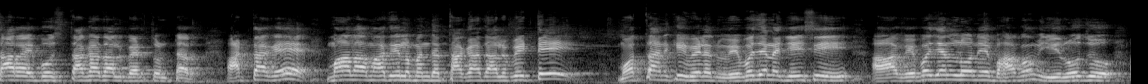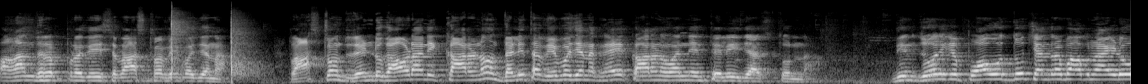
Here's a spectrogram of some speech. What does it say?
సారాయి పోసి తగాదాలు పెడుతుంటారు. అట్టాగే మాలా మాదిల మంది తగాదాలు పెట్టి మొత్తానికి వీళ్ళని విభజన చేసి ఆ విభజనలోనే భాగం ఈరోజు ఆంధ్రప్రదేశ్ రాష్ట్ర విభజన. రాష్ట్రం రెండు కావడానికి కారణం దళిత విభజనకే కారణం అని నేను తెలియజేస్తున్నా. దీని జోలికి పోవద్దు చంద్రబాబు నాయుడు.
